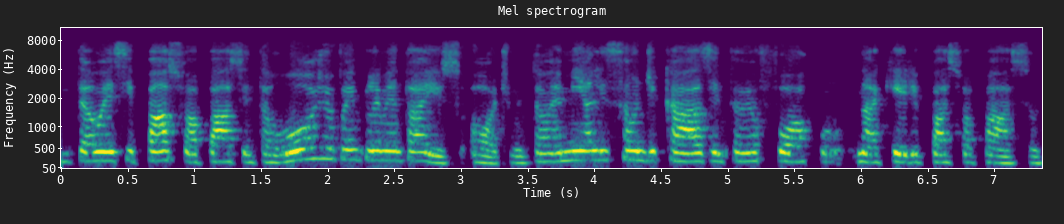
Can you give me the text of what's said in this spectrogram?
Então, esse passo a passo, então, hoje eu vou implementar isso. Ótimo. Então, é minha lição de casa, então eu foco naquele passo a passo.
